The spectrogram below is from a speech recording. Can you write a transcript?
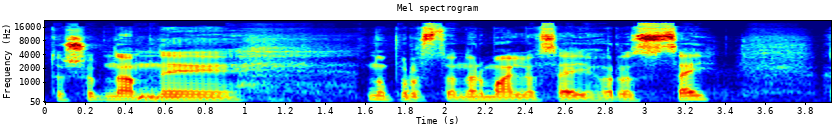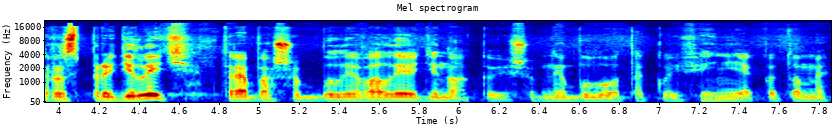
то щоб нам не ну, просто нормально все його роз, цей, розподілити, треба, щоб були вали однакові, щоб не було такої фігні, як ото ми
